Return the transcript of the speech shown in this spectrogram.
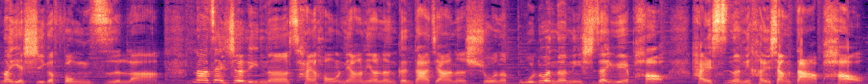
那也是一个疯子啦。那在这里呢，彩虹娘娘呢跟大家呢说呢，不论呢你是在约炮，还是呢你很想打炮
